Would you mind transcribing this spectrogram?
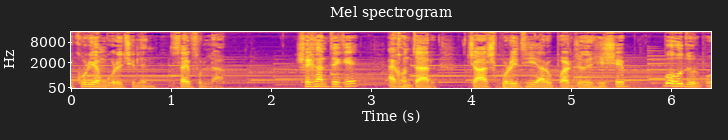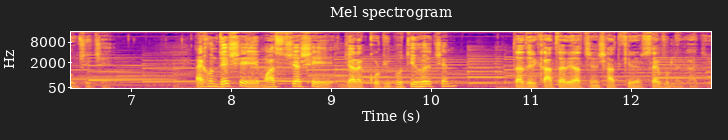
একুরিয়াম গড়েছিলেন সাইফুল্লাহ। সেখান থেকে এখন তার চাষ পরিধি আর উপার্জনের হিসেব বহুদূর পৌঁছেছে। এখন দেশে মাছ চাষে যারা কোটিপতি হয়েছেন তাদের কাতারে আছেন সাতক্ষীরার সাইফুল্লাহ গাজী।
